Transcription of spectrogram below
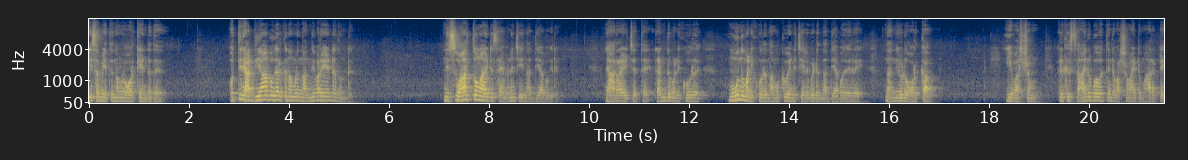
ഈ സമയത്ത് നമ്മൾ ഓർക്കേണ്ടത് ഒത്തിരി അധ്യാപകർക്ക് നമ്മൾ നന്ദി പറയേണ്ടതുണ്ട്. നിസ്വാർത്ഥമായിട്ട് സേവനം ചെയ്യുന്ന അധ്യാപകർ ഞായറാഴ്ചത്തെ രണ്ട് മണിക്കൂർ മൂന്ന് മണിക്കൂർ നമുക്ക് വേണ്ടി ചിലവിടുന്ന അധ്യാപകരെ നന്ദിയോട് ഓർക്കാം. ഈ വർഷം ഒരു ക്രിസ്താനുഭവത്തിന്റെ വർഷമായിട്ട് മാറട്ടെ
